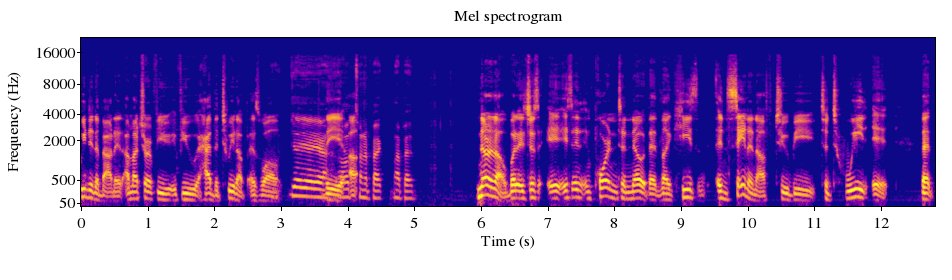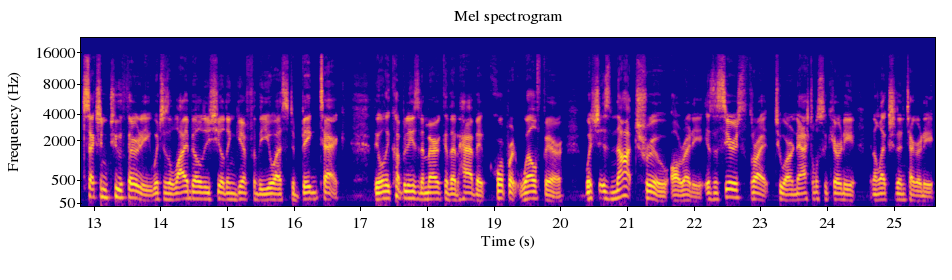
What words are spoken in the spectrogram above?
tweeted about it, I'm not sure if you if you had the tweet up as well. Yeah, yeah, yeah. the, I'll uh, turn it back. My bad. No, no, no. But it's just it, it's important to note that like he's insane enough to be to tweet it that Section 230, which is a liability shielding gift for the U.S. to big tech, the only companies in America that have it, corporate welfare, which is not true already, is a serious threat to our national security and election integrity.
